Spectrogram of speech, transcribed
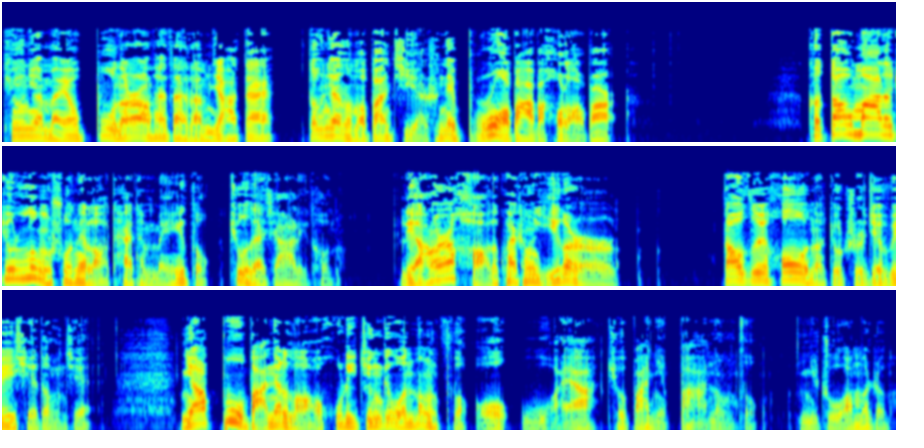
听见没有？不能让他在咱们家待。邓健怎么办？解释那不是我爸爸后老伴儿。可当妈的就愣说那老太太没走，就在家里头呢。两个人好的快成一个人了。到最后呢，就直接威胁邓健：“你要不把那老狐狸精给我弄走，我呀就把你爸弄走。你琢磨着吧。”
